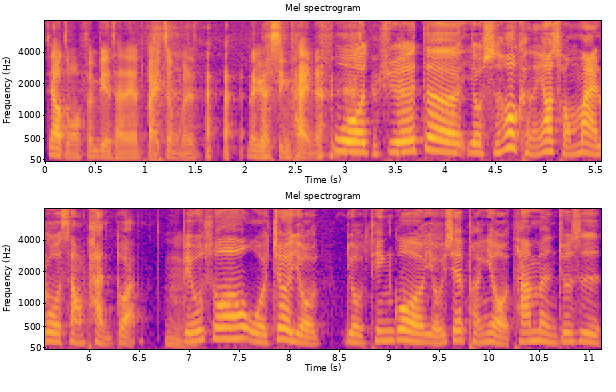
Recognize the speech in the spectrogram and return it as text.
要怎么分辨才能摆正我们 那个心态呢？我觉得有时候可能要从脉络上判断。嗯，比如说，我就有有听过有一些朋友，他们就是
